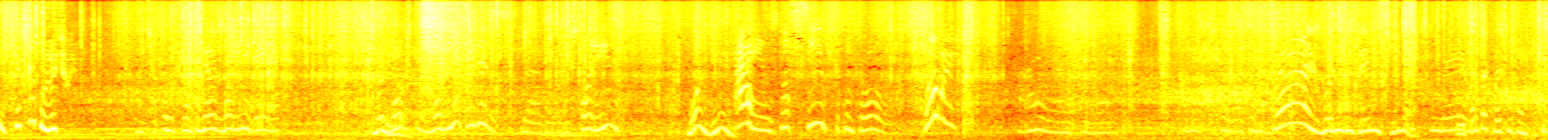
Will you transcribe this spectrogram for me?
Isso que tinha por último. Deixa por último comer os bolinhos aquele, né? Bolinho. Os bolinhos aqueles da, da, do estojinho. Bolinho. Ai, os docinhos que tu comprou. Vamos. Bom. Ai. Ah, os bolinhos com creme em cima. Foi Meu. tanta coisa que eu comprei.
